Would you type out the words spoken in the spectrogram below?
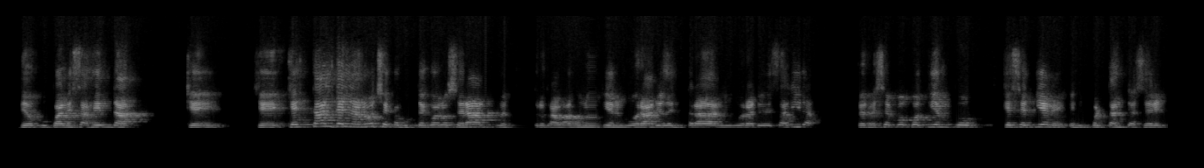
de ocupar esa agenda que, que, que, es tarde en la noche, como usted conocerá, nuestro trabajo no tiene un horario de entrada ni un horario de salida, pero ese poco tiempo que se tiene es importante hacer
